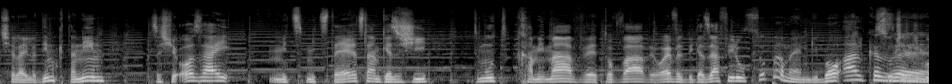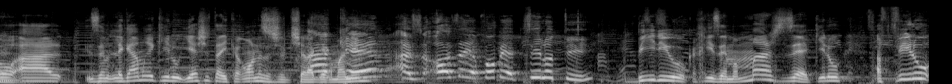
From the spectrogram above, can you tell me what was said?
של הילדים הקטנים זה שאוזאי מצ, מצטייר אצלם כאיזושהי דמות חמימה וטובה ואוהבת, בגלל זה אפילו סופרמן, גיבור על כזה. סוג של גיבור על, זה לגמרי כאילו, יש את העיקרון הזה של, של הגרמנים. אה, כן? אז עוזה יבוא ויציל אותי. בדיוק, אחי, זה ממש זה. כאילו, אפילו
